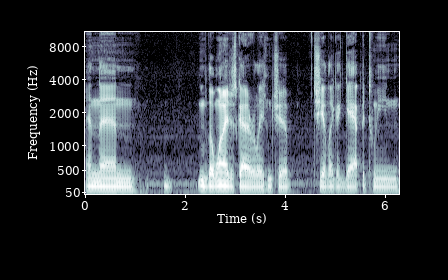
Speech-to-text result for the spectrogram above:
and then the one I just got a relationship, she had like a gap between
